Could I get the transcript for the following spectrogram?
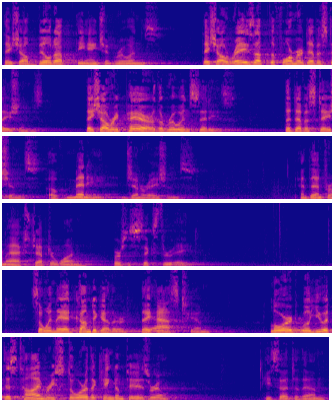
They shall build up the ancient ruins. They shall raise up the former devastations. They shall repair the ruined cities, the devastations of many generations. And then from Acts chapter 1, verses 6 through 8. So when they had come together, they asked him, Lord, will you at this time restore the kingdom to Israel? He said to them,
